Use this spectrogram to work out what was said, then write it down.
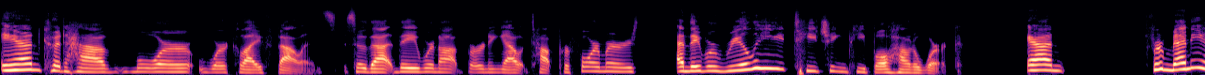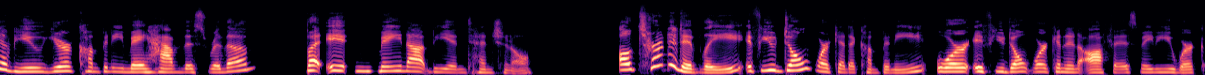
and could have more work life balance so that they were not burning out top performers and they were really teaching people how to work. And for many of you, your company may have this rhythm, but it may not be intentional. Alternatively, if you don't work at a company or if you don't work in an office, maybe you work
